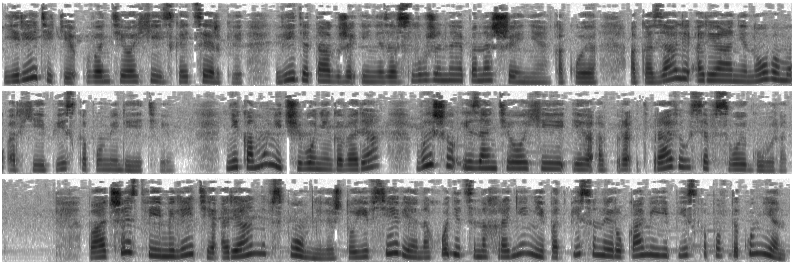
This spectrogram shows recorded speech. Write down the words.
еретики в Антиохийской церкви, видя также и незаслуженное поношение, какое оказали ариане новому архиепископу Милетию никому ничего не говоря, вышел из Антиохии и отправился в свой город. По отшествии Милетия арианы вспомнили, что Евсевия находится на хранении подписанный руками епископов документ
